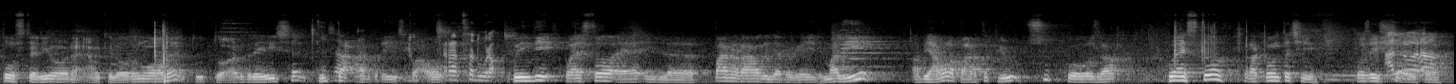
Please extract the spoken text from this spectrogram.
posteriore anche loro nuove tutto hard race tutta Esatto. hard race qua oh. Razza dura. quindi questo è il panorama degli upgrade ma lì abbiamo la parte più succosa questo raccontaci cosa hai scelto Allora,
